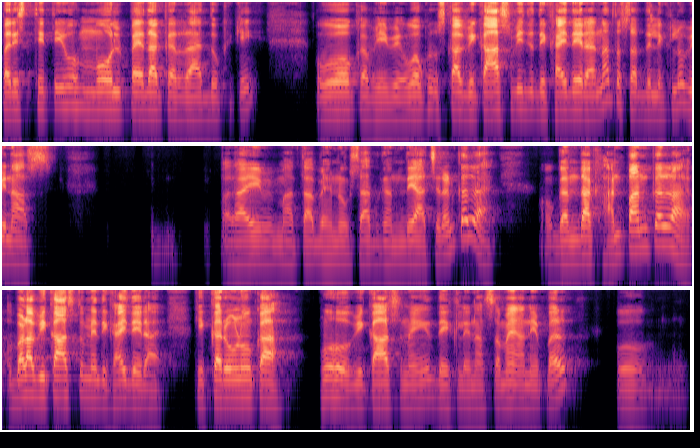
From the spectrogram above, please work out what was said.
परिस्थिति वो मोल पैदा कर रहा है दुख की। वो कभी भी, वो उसका विकास भी जो दिखाई दे रहा है ना तो शब्द लिख लो, विनाश। पढ़ाई माता बहनों के साथ गंदे आचरण कर रहा है, और गंदा खान पान कर रहा है, और बड़ा विकास तुम्हें दिखाई दे रहा है कि करोड़ों का वो विकास नहीं, देख लेना, समय आने पर वो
